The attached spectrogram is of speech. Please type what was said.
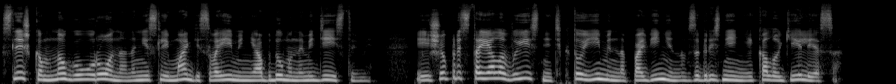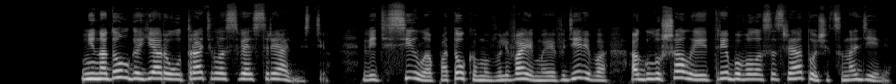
слишком много урона нанесли маги своими необдуманными действиями и еще предстояло выяснить, кто именно повинен в загрязнении экологии леса. Ненадолго Яра утратила связь с реальностью, ведь сила, потоком вливаемая в дерево, оглушала и требовала сосредоточиться на деле.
